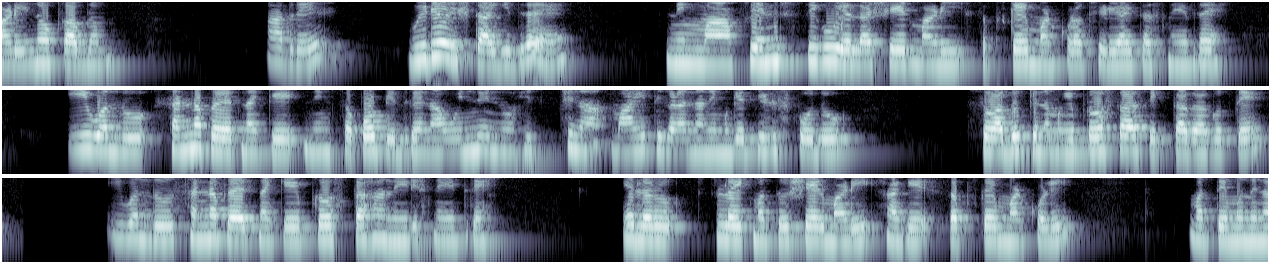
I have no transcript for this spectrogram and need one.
ಮಾಡಿ, ನೋ ಪ್ರಾಬ್ಲಮ್. ಆದರೆ ವಿಡಿಯೋ ಇಷ್ಟ ಆಗಿದ್ದರೆ ನಿಮ್ಮ ಫ್ರೆಂಡ್ಸಿಗೂ ಎಲ್ಲ ಶೇರ್ ಮಾಡಿ, ಸಬ್ಸ್ಕ್ರೈಬ್ ಮಾಡ್ಕೊಳಕ್ಕೆ ಹೇಳಿ ಆಯ್ತಾ ಸ್ನೇಹಿತರೆ? ಈ ಒಂದು ಸಣ್ಣ ಪ್ರಯತ್ನಕ್ಕೆ ನಿಮ್ಮ ಸಪೋರ್ಟ್ ಇದ್ದರೆ ನಾವು ಇನ್ನಿನ್ನೂ ಹೆಚ್ಚಿನ ಮಾಹಿತಿಗಳನ್ನು ನಿಮಗೆ ತಿಳಿಸ್ಬೋದು. ಸೊ ಅದಕ್ಕೆ ನಮಗೆ ಪ್ರೋತ್ಸಾಹ ಸಿಕ್ತಾಗುತ್ತೆ ಈ ಒಂದು ಸಣ್ಣ ಪ್ರಯತ್ನಕ್ಕೆ ಪ್ರೋತ್ಸಾಹ ನೀಡಿ ಸ್ನೇಹಿತರೆ. ಎಲ್ಲರೂ ಲೈಕ್ ಮತ್ತು ಶೇರ್ ಮಾಡಿ, ಹಾಗೆ ಸಬ್ಸ್ಕ್ರೈಬ್ ಮಾಡ್ಕೊಳ್ಳಿ. ಮತ್ತೆ ಮುಂದಿನ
